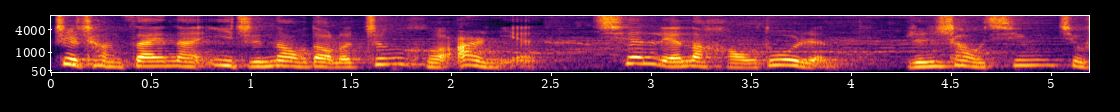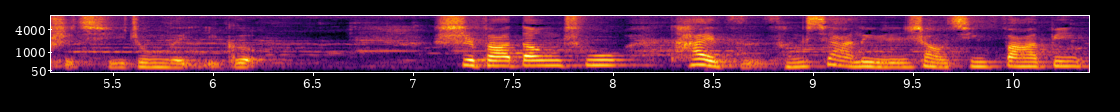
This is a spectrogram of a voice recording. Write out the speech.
这场灾难一直闹到了征和二年，牵连了好多人，任少卿就是其中的一个。事发当初，太子曾下令任少卿发兵，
